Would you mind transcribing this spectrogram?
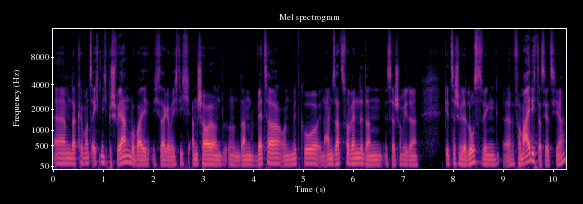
Ähm, da können wir uns echt nicht beschweren. Wobei ich sage, wenn ich dich anschaue und, und dann Wetter und Mitko in einem Satz verwende, dann ist ja schon wieder, geht's ja schon wieder los. Deswegen äh, vermeide ich das jetzt hier.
